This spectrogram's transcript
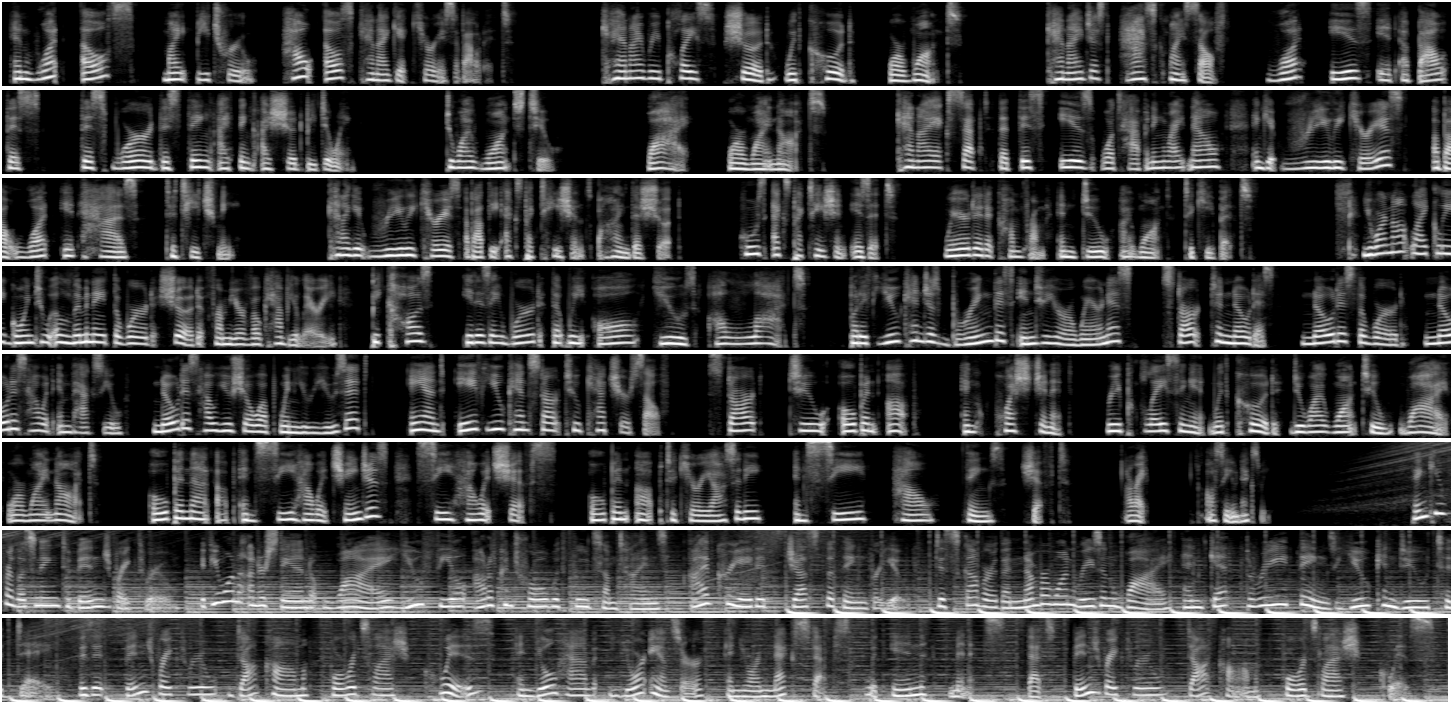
And what else might be true? How else can I get curious about it? Can I replace should with could or want? Can I just ask myself, what is it about this, this word, this thing I think I should be doing? Do I want to? Why or why not? Can I accept that this is what's happening right now and get really curious about what it has to teach me? Can I get really curious about the expectations behind this should? Whose expectation is it? Where did it come from? And do I want to keep it? You are not likely going to eliminate the word should from your vocabulary because it is a word that we all use a lot. But if you can just bring this into your awareness, start to notice, notice the word, notice how it impacts you, notice how you show up when you use it. And if you can start to catch yourself, start to open up and question it, replacing it with could, do I want to, why, or why not? Open that up and see how it changes, see how it shifts. Open up to curiosity and see how things shift. All right, I'll see you next week. Thank you for listening to Binge Breakthrough. If you want to understand why you feel out of control with food sometimes, I've created just the thing for you. Discover the number one reason why and get three things you can do today. Visit bingebreakthrough.com forward slash quiz and you'll have your answer and your next steps within minutes. That's bingebreakthrough.com forward slash quiz.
